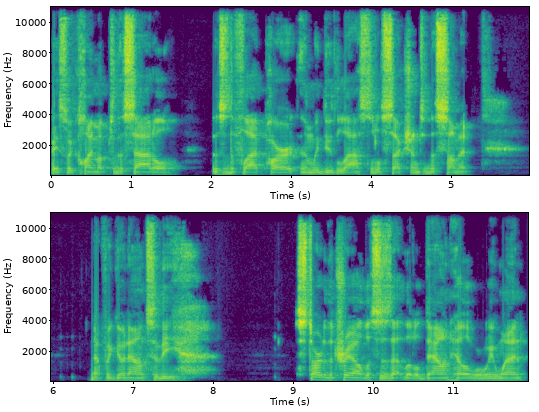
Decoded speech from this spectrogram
Basically climb up to the saddle. This is the flat part, and then we do the last little section to the summit. Now, if we go down to the start of the trail, this is that little downhill where we went,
